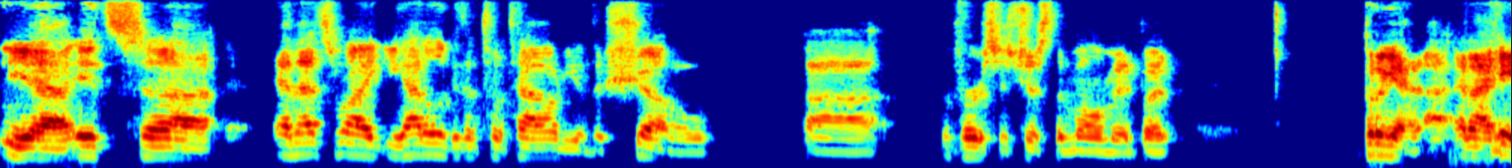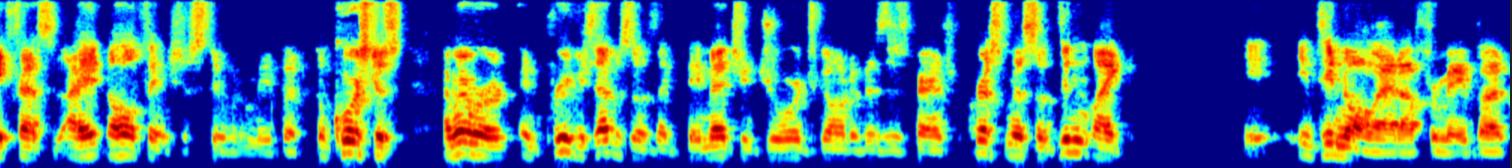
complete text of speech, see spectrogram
Yeah, it's uh and that's why you got to look at the totality of the show uh versus just the moment. But but again, I, and I hate fest. I hate the whole thing's just stupid to me. But of course, because I remember in previous episodes, like they mentioned George going to visit his parents for Christmas, so it didn't like it, it didn't all add up for me. But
